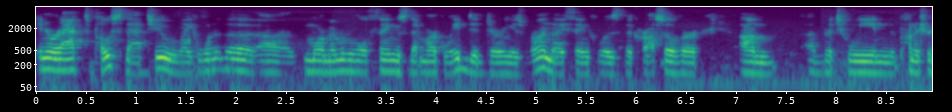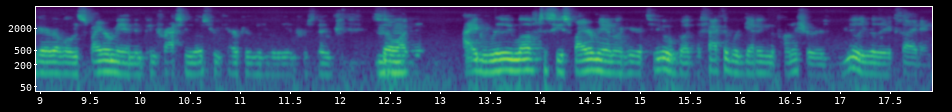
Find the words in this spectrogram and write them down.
interact post that too. Like one of the uh, more memorable things that Mark Waid did during his run, I think, was the crossover um, uh, between Punisher, Daredevil, and Spider-Man, and contrasting those three characters was really interesting. So I, I'd really love to see Spider-Man on here too, but the fact that we're getting the Punisher is really, really exciting.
